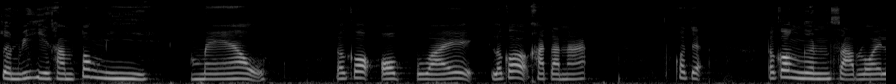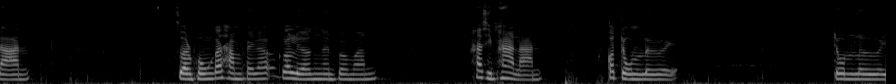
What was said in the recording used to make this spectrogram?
ส่วนวิธีทำต้องมีแมว แล้วก็ออฟไว้ แล้วก็คาตานะ ก็จะ แล้วก็เงินสามร้อยล้าน ส่วนผมก็ทำไปแล้วก็เหลือเงินประมาณห้าสิบห้าล้าน ก็จนเลย จนเลย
